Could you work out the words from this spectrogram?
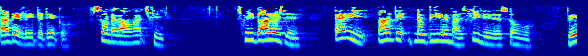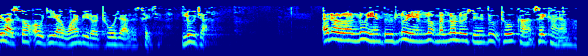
သားတစ်လေးတစ်တစ်ကိုစွန်ကောင်ကခြီခြီသွားလို့ရှိရင်အဲ့ဒီသားတစ်နှုတ်သီးထဲမှာရှိနေတဲ့စွန်ကိုဘေးကစွန်အုပ်ကြီးကဝိုင်းပြီးတော့ထိုးကြတယ်စိတ်ချလူကြအဲ့တော့လူရင်သူလွတ်ရင်လွတ်မလွတ်လို့ရှိရင်သူထိုးခံစိတ်ခံရမှာ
